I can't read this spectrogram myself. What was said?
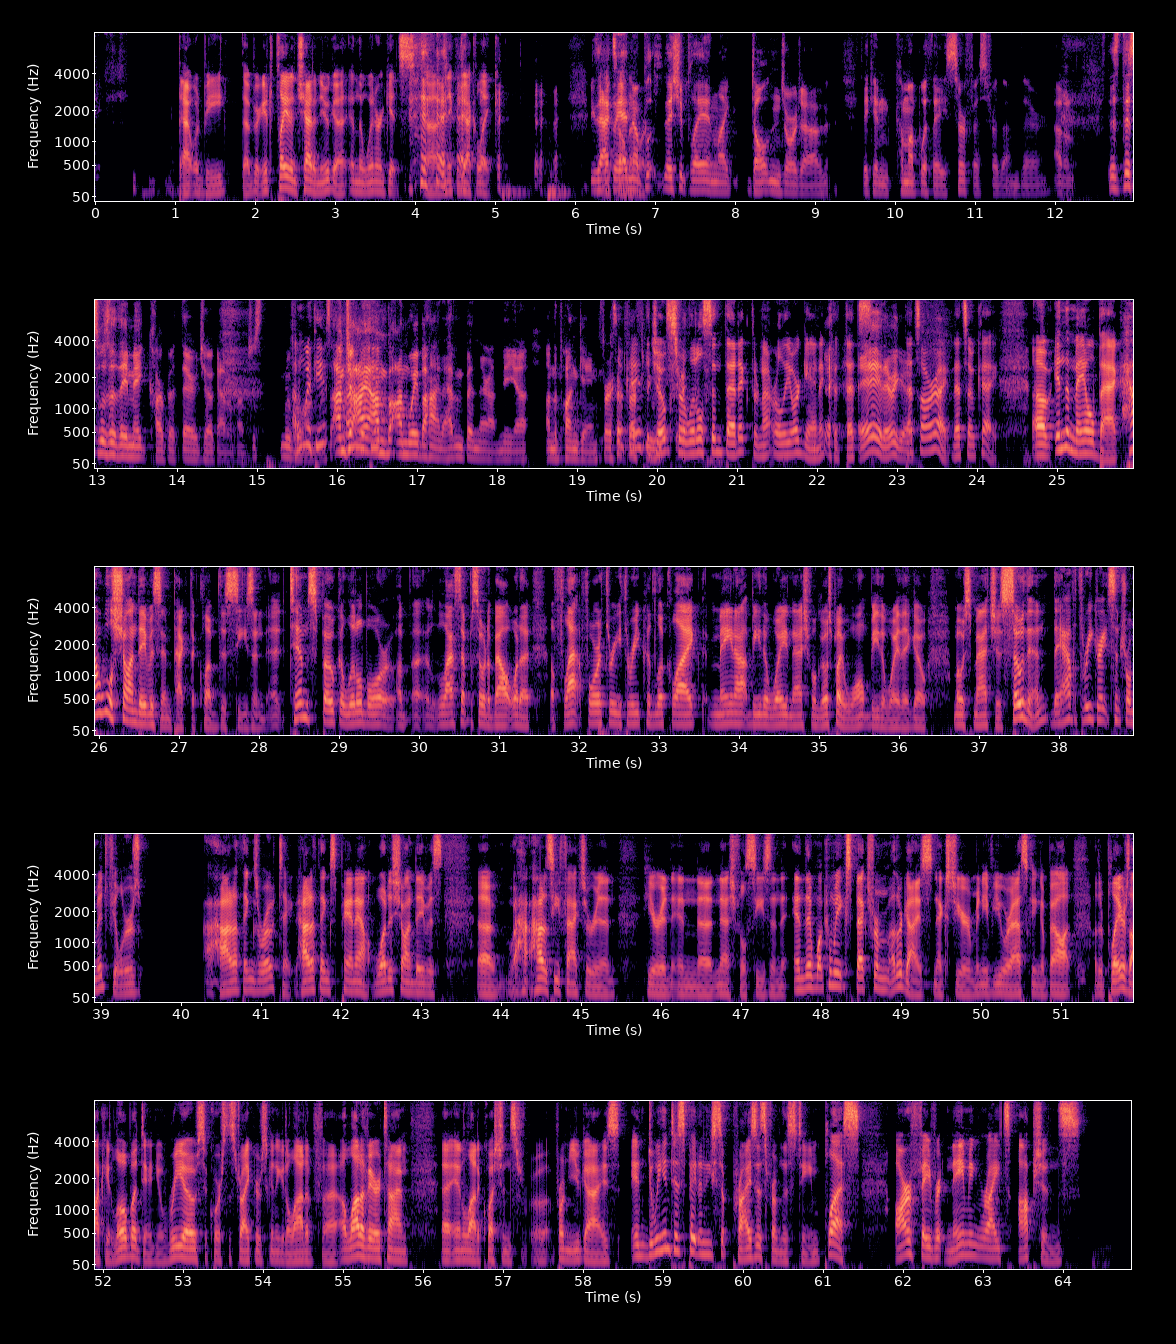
that would be that would be, play it in Chattanooga, and the winner gets uh, Nickajack Lake. exactly. no, they should play in like Dalton, Georgia. They can come up with a surface for them there. I don't. This this was a they make carpet there joke. I don't know. Just move. I'm with you. I'm I'm, I, am I'm way behind. I haven't been there on the uh, on the pun game for. It's okay. For the jokes are a little synthetic. They're not really organic, but that's hey, there we go. That's all right. That's okay. Um, in the mailbag, how will Sean Davis impact the club this season? Uh, Tim spoke a little more uh, uh, last episode about what a, a flat four three three could look like. That may not be the way Nashville goes. Probably won't be the way they go most matches. So then they have three great central midfielders how do things rotate? How do things pan out? What is Sean Davis? Uh, how, how, does he factor in here in, in uh, Nashville season? And then what can we expect from other guys next year? Many of you are asking about other players, Ake Loba, Daniel Rios. Of course, the striker is going to get a lot of uh, a lot of airtime uh, and a lot of questions uh, from you guys. And do we anticipate any surprises from this team? Plus, our favorite naming rights options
